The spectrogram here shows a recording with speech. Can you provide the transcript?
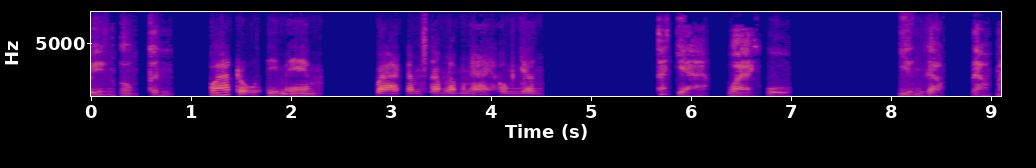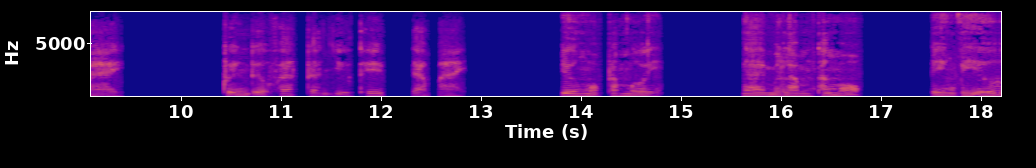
truyện ngôn tình. Khóa trụ tim em. 385 ngày hôn nhân. Tác giả Hoài Vũ. Diễn đọc Đào Mai. Truyện được phát trên YouTube Đào Mai. Chương 110. Ngày 15 tháng 1. Tiền vi ước.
